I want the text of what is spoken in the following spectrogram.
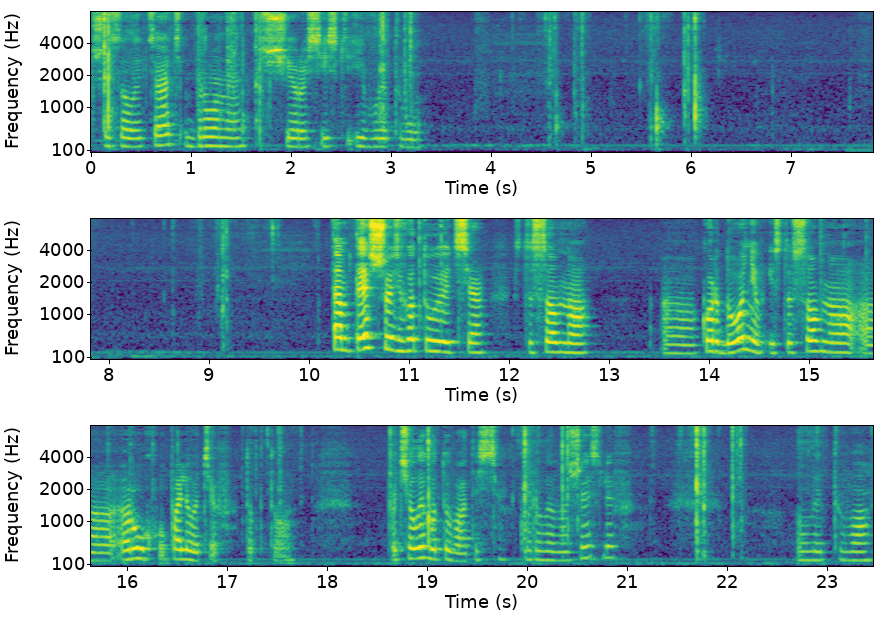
Чи залетять дрони ще російські і в Литву? Там теж щось готується стосовно е, кордонів і стосовно е, руху польотів. Тобто почали готуватися. Королева жезлів, Литва,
